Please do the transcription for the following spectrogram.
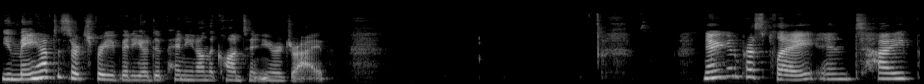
You may have to search for your video depending on the content in your drive. Now you're going to press play and type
